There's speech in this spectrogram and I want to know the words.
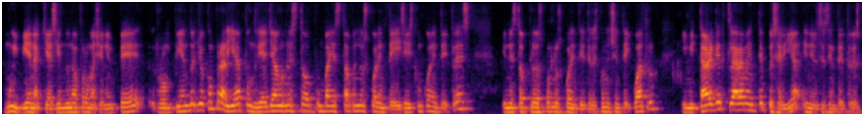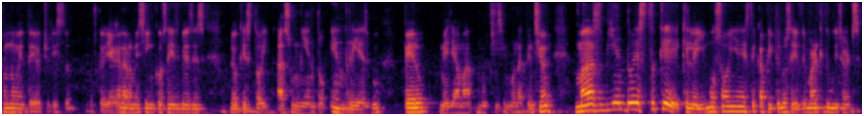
Muy bien, aquí haciendo una formación en P, rompiendo. Yo compraría, pondría ya un stop, un buy stop en los 46,43 y un stop loss por los 43,84. Y mi target claramente pues sería en el 63,98, ¿listo? Buscaría ganarme 5 o 6 veces lo que estoy asumiendo en riesgo pero me llama muchísimo la atención. Más viendo esto que, que leímos hoy en este capítulo 6 de Market Wizards,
